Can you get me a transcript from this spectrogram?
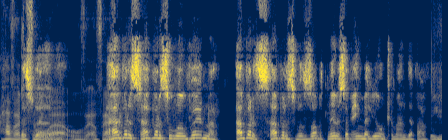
هافرتس هافرتس هافرتس وفيرنر هافرتس هافرتس بالضبط. 72 مليون كمان دفع فيه.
